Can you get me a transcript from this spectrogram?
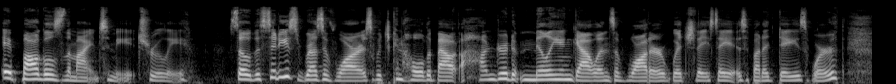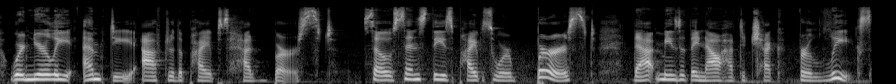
It boggles the mind to me, truly. So, the city's reservoirs, which can hold about 100 million gallons of water, which they say is about a day's worth, were nearly empty after the pipes had burst. So, since these pipes were burst, that means that they now have to check for leaks.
